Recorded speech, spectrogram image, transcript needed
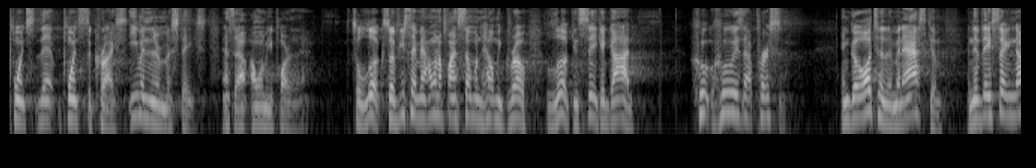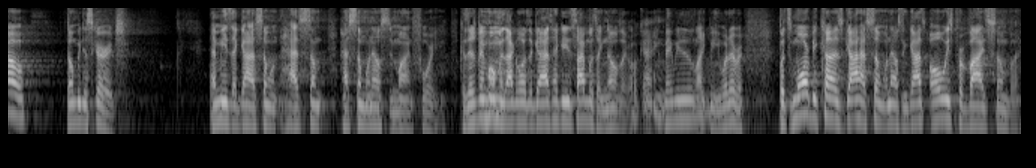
points, that, points to Christ, even in their mistakes. And I say, I, I want to be part of that. So look, so if you say, man, I want to find someone to help me grow, look and see, okay, God, who, who is that person? And go out to them and ask them. And if they say no, don't be discouraged. That means that God has someone, has some, has someone else in mind for you. Because there's been moments I go to the guys, how can you disciple? It's like, no, it's like, okay, maybe they don't like me, whatever. But it's more because God has someone else, and God's always provides somebody.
